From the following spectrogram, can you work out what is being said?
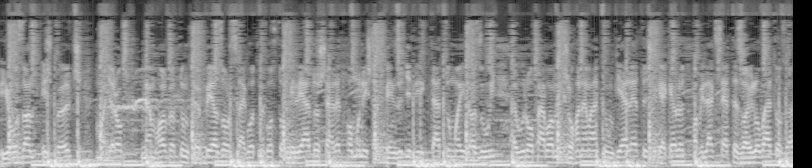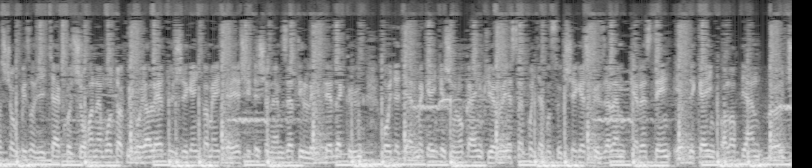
józan és bölcs magyarok nem hallgatunk többé az országot megosztó milliárdos állat kommunisták pénzügyi diktátumaira az új Európában még soha nem álltunk ilyen lehetőségek előtt. A világszerte zajló változások bizonyítják, hogy soha nem voltak még olyan lehetőségeink, amely teljesítése nemzeti létérdekünk, hogy a gyermekeink és unokáink jövője szempontjából szükséges küzdelem keresztény értékeink alapján bölcs,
